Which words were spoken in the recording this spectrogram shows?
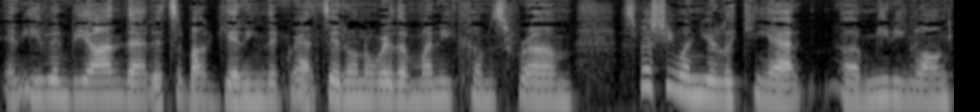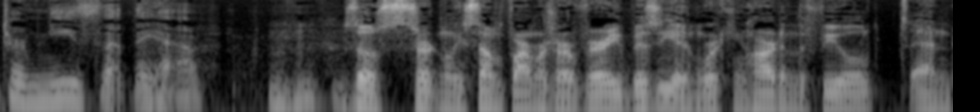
and even beyond that, it's about getting the grants. They don't know where the money comes from, especially when you're looking at uh, meeting long-term needs that they have. So certainly some farmers are very busy and working hard in the field, and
